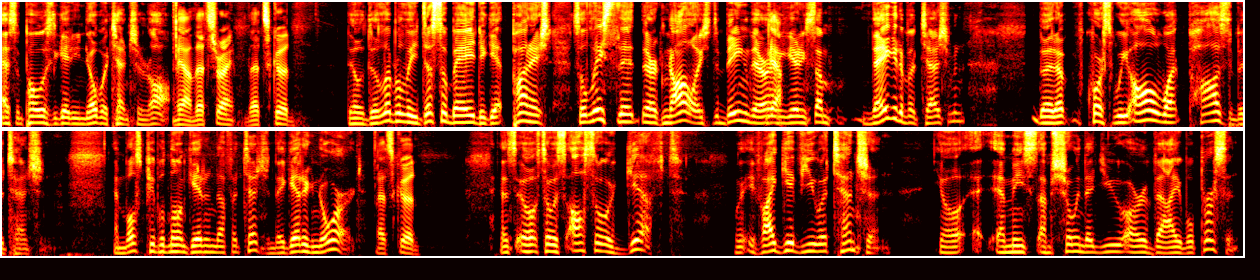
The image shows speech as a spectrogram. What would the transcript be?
as opposed to getting no attention at all. Yeah, that's right. That's good. They'll deliberately disobey to get punished. So at least they- they're acknowledged to being there Yeah. and getting some negative attention. But of course, we all want positive attention. And most people don't get enough attention, they get ignored. That's good. And so, so it's also a gift. If I give you attention, you know, that means I'm showing that you are a valuable person.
